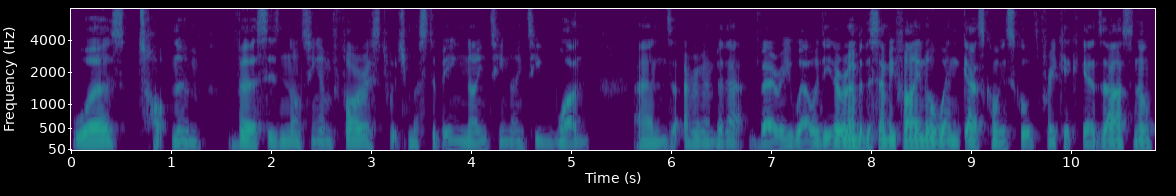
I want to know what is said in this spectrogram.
was Tottenham versus Nottingham Forest, which must have been 1991. And I remember that very well indeed. I remember the semi final when Gascoigne scored the free kick against Arsenal,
